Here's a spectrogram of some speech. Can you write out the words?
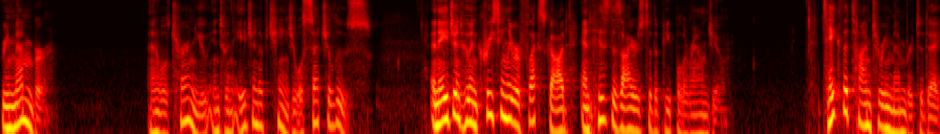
Remember, and it will turn you into an agent of change. It will set you loose. An agent who increasingly reflects God and his desires to the people around you. Take the time to remember today,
